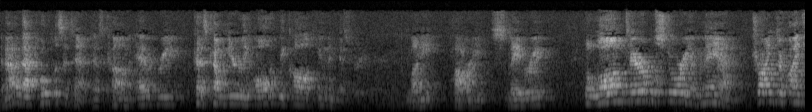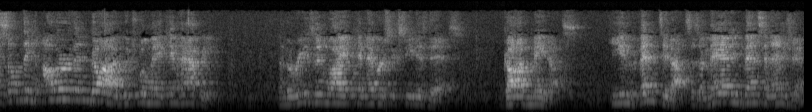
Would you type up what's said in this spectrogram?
And out of that hopeless attempt has come every has come nearly all that we call human history. Money, poverty, slavery. The long, terrible story of man trying to find something other than God which will make him happy. And the reason why it can never succeed is this. God made us. He invented us as a man invents an engine.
